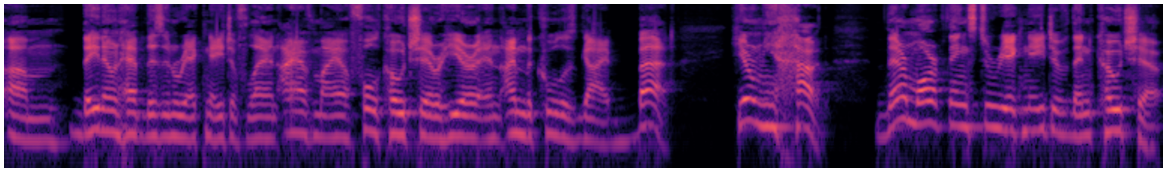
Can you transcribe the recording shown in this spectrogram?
Um, they don't have this in React Native land. I have my full code share here, and I'm the coolest guy. But hear me out. There are more things to React Native than code share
